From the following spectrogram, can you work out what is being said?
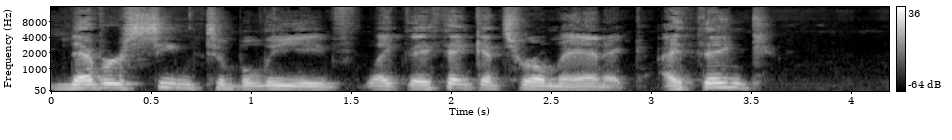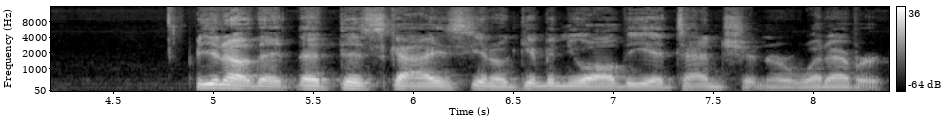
never seem to believe, like, they think it's romantic. I think, you know, that, that this guy's, you know, giving you all the attention or whatever.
